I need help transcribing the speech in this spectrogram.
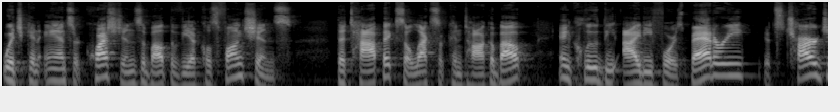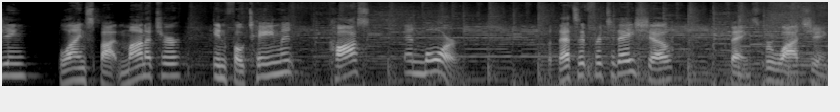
which can answer questions about the vehicle's functions. The topics Alexa can talk about include the ID4's battery, its charging, blind spot monitor, infotainment, cost, and more. But that's it for today's show. Thanks for watching.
